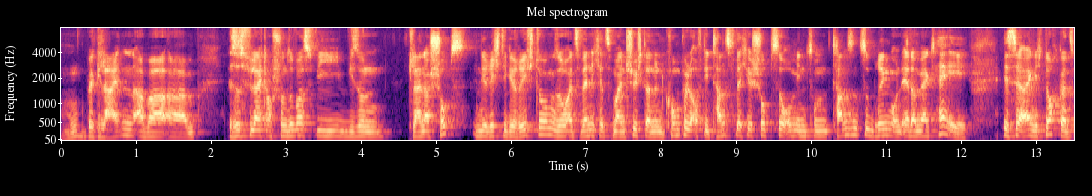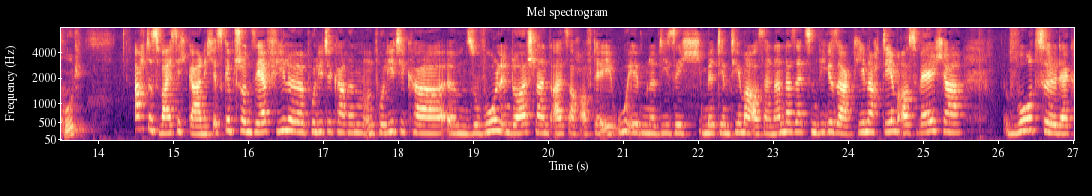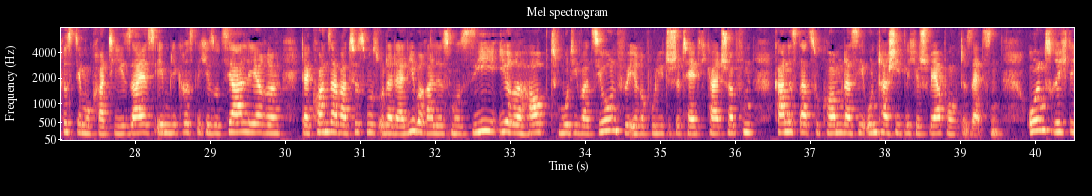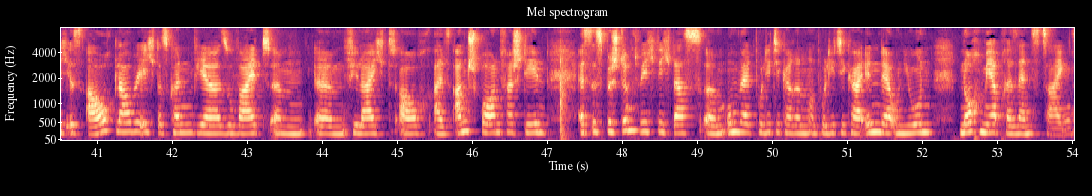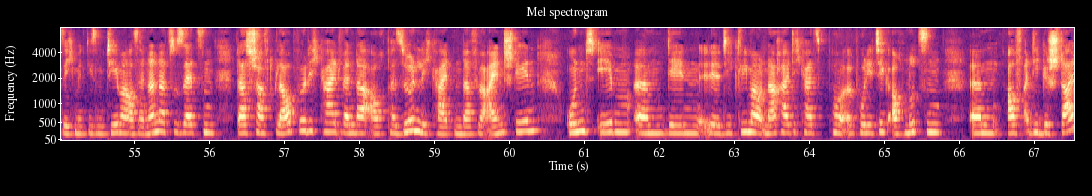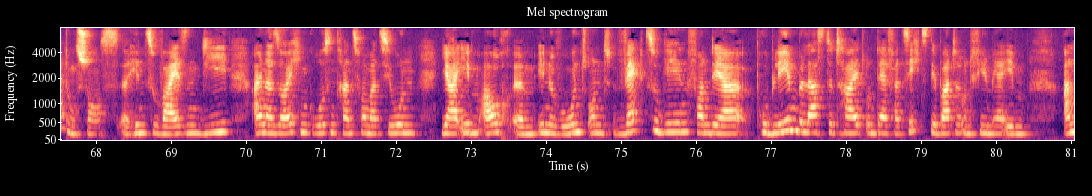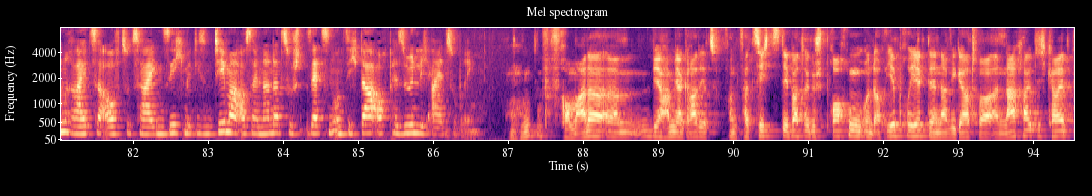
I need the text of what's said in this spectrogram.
Mhm, begleiten, aber ähm, ist es vielleicht auch schon sowas wie, wie so ein kleiner Schubs in die richtige Richtung, so als wenn ich jetzt meinen schüchternen Kumpel auf die Tanzfläche schubse, um ihn zum Tanzen zu bringen und er dann merkt, hey, ist ja eigentlich doch ganz gut? Ach, das weiß ich gar nicht. Es gibt schon sehr viele Politikerinnen und Politiker, ähm, sowohl in Deutschland als auch auf der EU-Ebene, die sich mit dem Thema auseinandersetzen. Wie gesagt, je nachdem, aus welcher Wurzel der Christdemokratie, sei es eben die christliche Soziallehre, der Konservatismus oder der Liberalismus, sie ihre Hauptmotivation für ihre politische Tätigkeit schöpfen, kann es dazu kommen, dass sie unterschiedliche Schwerpunkte setzen. Und richtig ist auch, glaube ich, das können wir soweit ähm, ähm, vielleicht auch als Ansporn verstehen. Es ist bestimmt wichtig, dass ähm, Umweltpolitikerinnen und Politiker in der Union noch mehr Präsenz zeigen, sich mit diesem Thema auseinanderzusetzen setzen. Das schafft Glaubwürdigkeit, wenn da auch Persönlichkeiten dafür einstehen und eben ähm, den, äh, die Klima- und Nachhaltigkeitspolitik auch nutzen, ähm, auf die Gestaltungschance äh, hinzuweisen, die einer solchen großen Transformation ja eben auch ähm, innewohnt und wegzugehen von der Problembelastetheit und der Verzichtsdebatte und vielmehr eben Anreize aufzuzeigen, sich mit diesem Thema auseinanderzusetzen und sich da auch persönlich einzubringen. Mhm. Frau Mader, ähm, wir haben ja gerade jetzt von Verzichtsdebatte gesprochen und auch Ihr Projekt, der Navigator an Nachhaltigkeit,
